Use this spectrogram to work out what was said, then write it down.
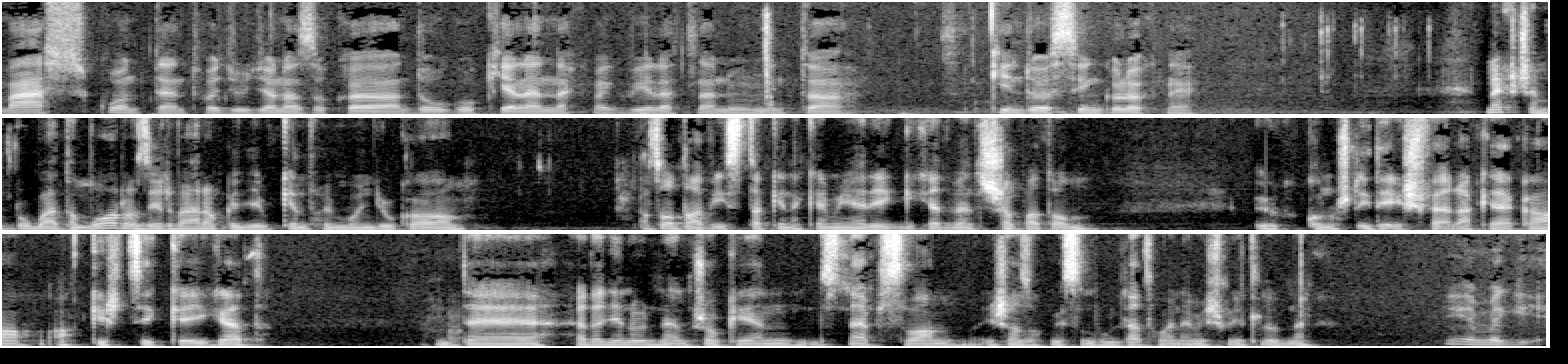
más content, vagy ugyanazok a dolgok jelennek meg véletlenül, mint a Kindle single Meg sem próbáltam. Arra azért várok egyébként, hogy mondjuk a, az Odaviszt, aki nekem ilyen régi kedvenc csapatom, ők akkor most ide is felrakják a, a kis cikkeiket, de hát egyenlően nem sok ilyen snaps van, és azok viszont úgy látom, hogy nem ismétlődnek. Igen, meg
